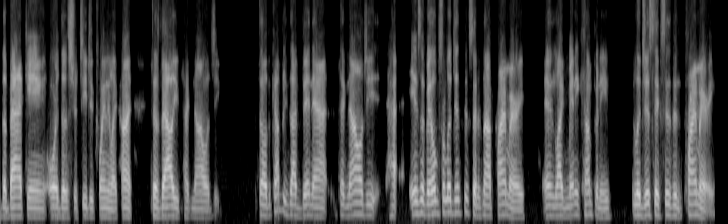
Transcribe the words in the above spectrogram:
the backing or the strategic planning like Hunt to value technology. So the companies I've been at, technology ha- is available for logistics, but it's not primary. And like many companies, logistics isn't primary.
